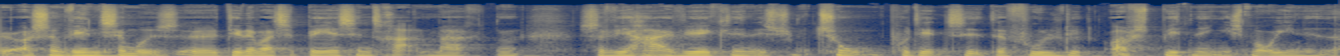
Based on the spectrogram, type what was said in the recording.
øh, og som vendte sig mod øh, det, der var tilbage af centralmagten. Så vi har i virkeligheden et symptom på den tid, der fulgte opsplitning i små enheder.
